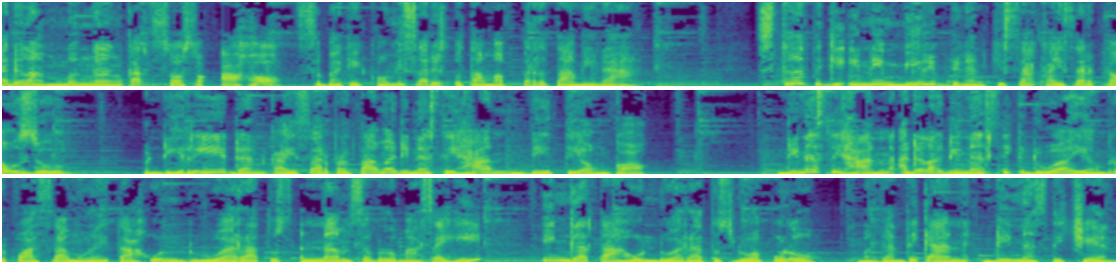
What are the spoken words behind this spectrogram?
adalah mengangkat sosok Ahok sebagai komisaris utama Pertamina. Strategi ini mirip dengan kisah Kaisar Kauzu, pendiri dan kaisar pertama dinasti Han di Tiongkok. Dinasti Han adalah dinasti kedua yang berkuasa mulai tahun 206 sebelum Masehi hingga tahun 220, menggantikan dinasti Qin.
